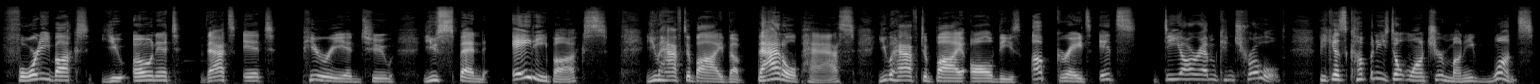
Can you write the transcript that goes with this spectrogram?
40 bucks, you own it, that's it, period, to you spend 80 bucks, you have to buy the battle pass, you have to buy all these upgrades. It's DRM controlled because companies don't want your money once.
